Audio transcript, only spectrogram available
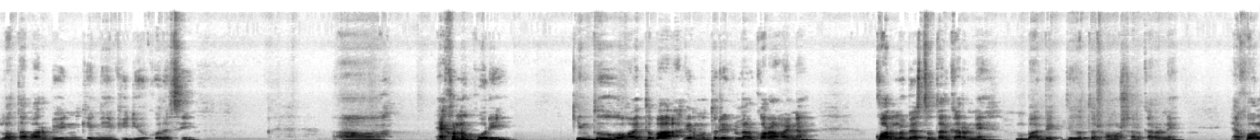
লতা পারভিনকে নিয়ে ভিডিও করেছি। আহ, এখনও করি কিন্তু হয়তোবা আগের মতো রেগুলার করা হয় না। কর্মব্যস্ততার কারণে বা ব্যক্তিগত সমস্যার কারণে। এখন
